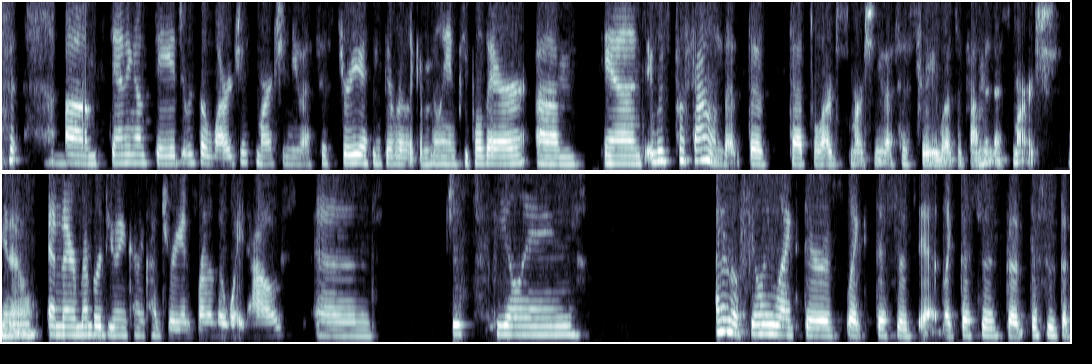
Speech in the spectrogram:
mm-hmm. um, standing on stage, it was the largest march in US history. I think there were like a million people there. Um, and it was profound that the that the largest march in U.S. history was a feminist march, you know. And I remember doing Country in front of the White House and just feeling, I don't know, feeling like there's like this is it, like this is the this is the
